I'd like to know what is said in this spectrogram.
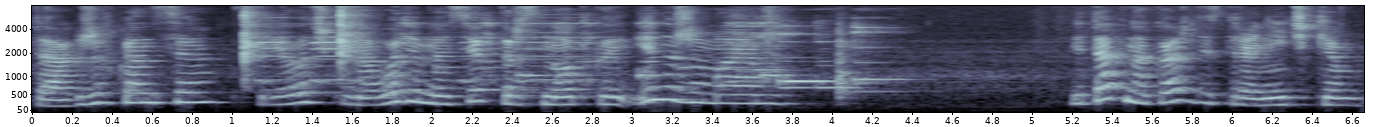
Также в конце стрелочку наводим на сектор с ноткой и нажимаем. И так на каждой страничке.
